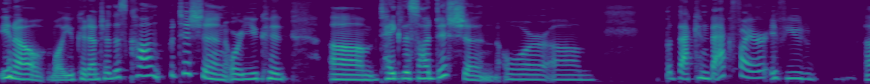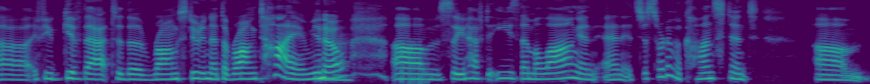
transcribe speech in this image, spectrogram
you know well you could enter this competition or you could um, take this audition or um, but that can backfire if you uh, if you give that to the wrong student at the wrong time you know mm-hmm. um, so you have to ease them along and and it's just sort of a constant um,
